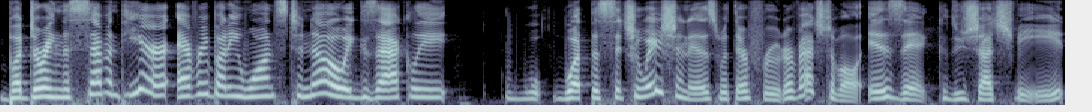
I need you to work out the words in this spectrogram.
But during the seventh year, everybody wants to know exactly w- what the situation is with their fruit or vegetable. Is it kedushat shvi'it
